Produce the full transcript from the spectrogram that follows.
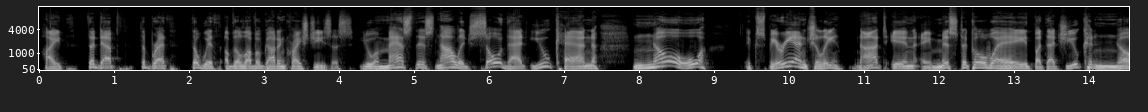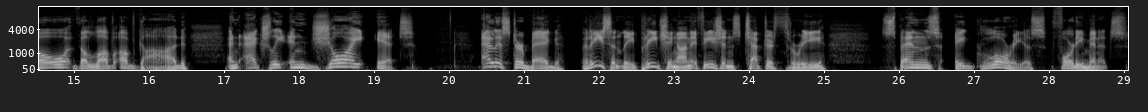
height, the depth, the breadth, the width of the love of God in Christ Jesus. You amass this knowledge so that you can know experientially, not in a mystical way, but that you can know the love of God and actually enjoy it. Alistair Begg, recently preaching on Ephesians chapter 3, spends a glorious 40 minutes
